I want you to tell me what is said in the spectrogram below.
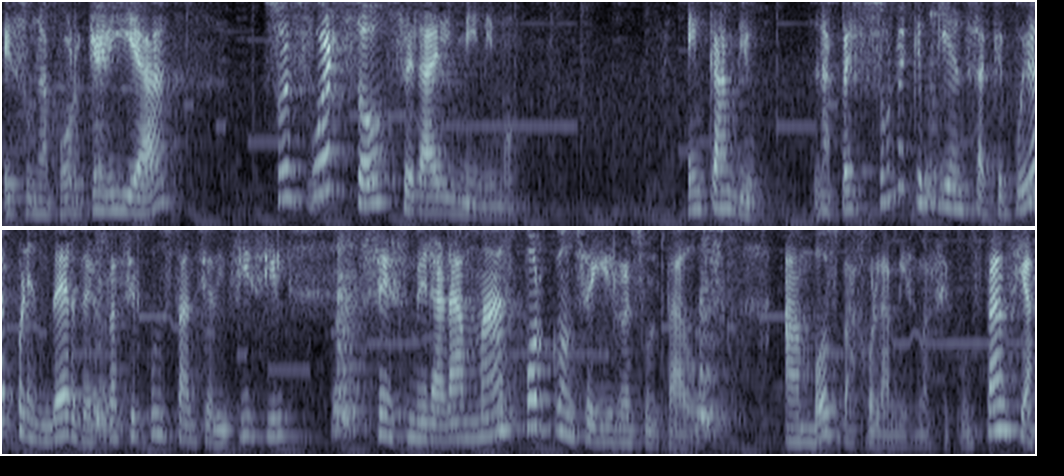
es una porquería, su esfuerzo será el mínimo. En cambio, la persona que piensa que puede aprender de esta circunstancia difícil se esmerará más por conseguir resultados ambos bajo la misma circunstancia,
